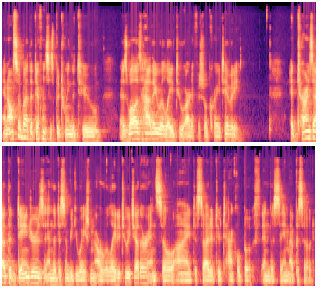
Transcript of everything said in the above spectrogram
and also about the differences between the two, as well as how they relate to artificial creativity. It turns out the dangers and the disambiguation are related to each other, and so I decided to tackle both in the same episode.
